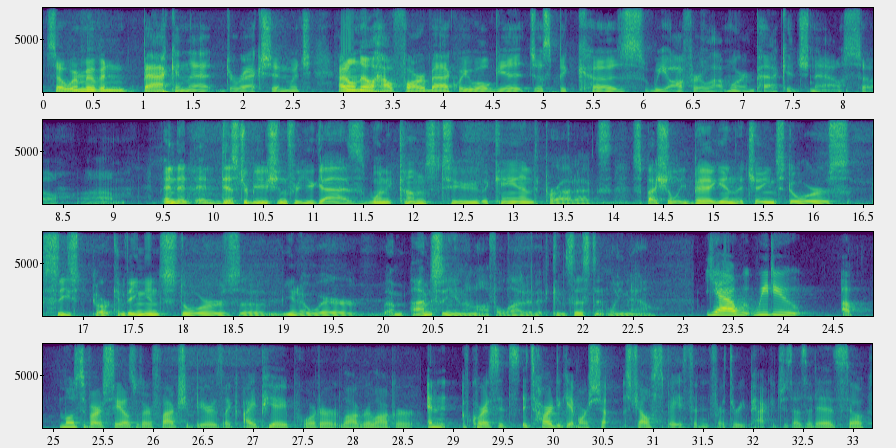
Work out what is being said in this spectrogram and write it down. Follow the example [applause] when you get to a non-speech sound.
So we're moving back in that direction, which I don't know how far back we will get just because we offer a lot more in package now. So, um, And, the, and distribution for you guys when it comes to the canned products, especially big in the chain stores, C or convenience stores, uh, you know, where I'm, I'm seeing an awful lot of it consistently now. Yeah, we, we do most of our sales with our flagship beers like IPA, porter, lager, lager, and of course it's it's hard to get more sh- shelf space than for three packages as it is. So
